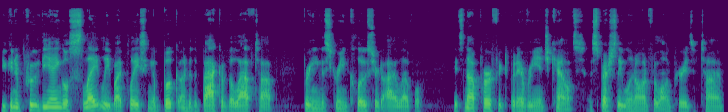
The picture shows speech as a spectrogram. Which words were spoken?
You can improve the angle slightly by placing a book under the back of the laptop bringing the screen closer to eye level. It's not perfect, but every inch counts, especially when on for long periods of time.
